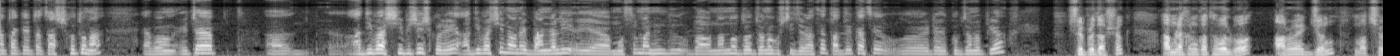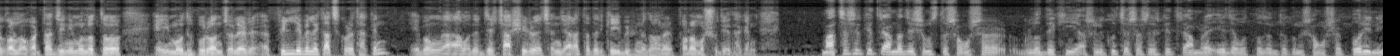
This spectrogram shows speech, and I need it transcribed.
না থাকা এটা চাষ হতো না। এবং এটা আদিবাসী, বিশেষ করে আদিবাসী না, অনেক বাঙালি মুসলমান, হিন্দু বা অন্যান্য জনগোষ্ঠী যারা আছে, তাদের কাছে এটা খুব জনপ্রিয়। সুপ্রিয় দর্শক, আমরা এখন কথা বলব আরও একজন মৎস্য কর্মকর্তা যিনি মূলত এই মধুপুর অঞ্চলের ফিল্ড লেভেলে কাজ করে থাকেন এবং আমাদের যে চাষি রয়েছেন যারা তাদেরকে এই বিভিন্ন ধরনের পরামর্শ দিয়ে থাকেন। মাছ চাষের ক্ষেত্রে আমরা যে সমস্ত সমস্যাগুলো দেখি, আসলে কুচা চাষের ক্ষেত্রে আমরা এ যাবৎ পর্যন্ত কোনো সমস্যায় পড়িনি।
